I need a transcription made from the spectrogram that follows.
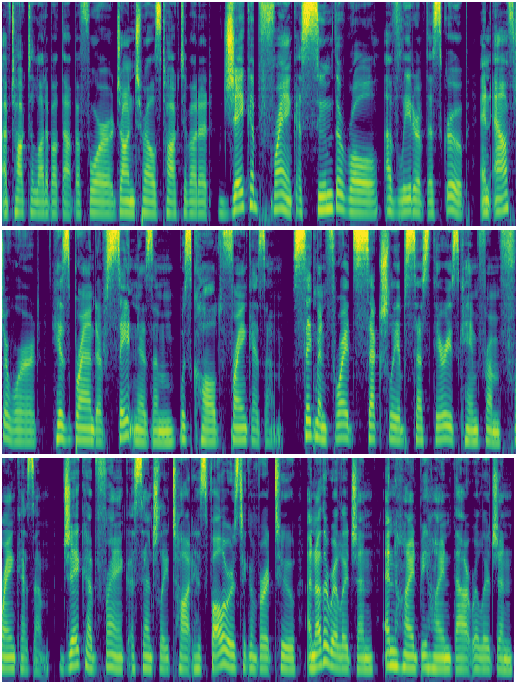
I've talked a lot about that before. John Torell's talked about it. Jacob Frank assumed the role of leader of this group, and afterward, his brand of Satanism was called Frankism. Sigmund Freud's sexually obsessed theories came from Frankism. Jacob Frank essentially taught his followers to convert to another religion and hide behind that religion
